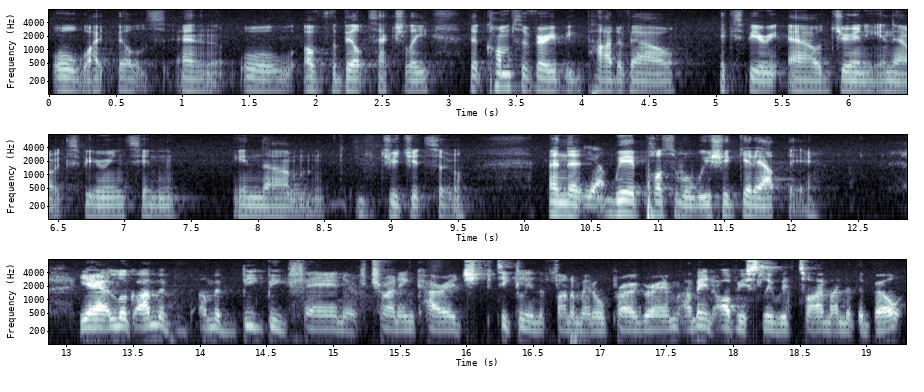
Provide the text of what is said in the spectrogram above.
all white belts and all of the belts actually that comp's are a very big part of our experience, our journey, and our experience in in um, jiu-jitsu, and that where possible we should get out there. Yeah, look, I'm a I'm a big big fan of trying to encourage, particularly in the fundamental program. I mean, obviously with time under the belt,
